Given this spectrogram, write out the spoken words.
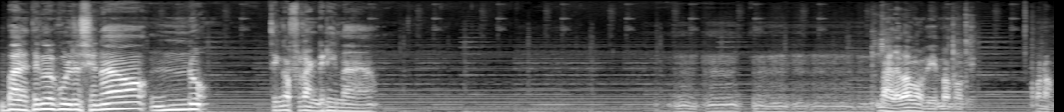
Vale, ¿tengo algún lesionado? No. Tengo a Fran Grima. Vale, vamos bien, vamos bien. Bueno.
